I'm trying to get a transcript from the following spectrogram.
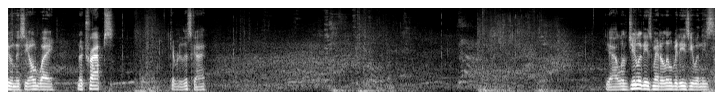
Doing this the old way. No traps. Get rid of this guy. Yeah, agility is made a little bit easier when these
